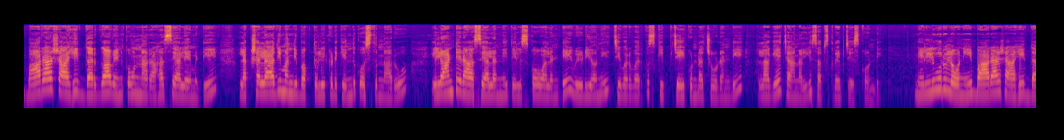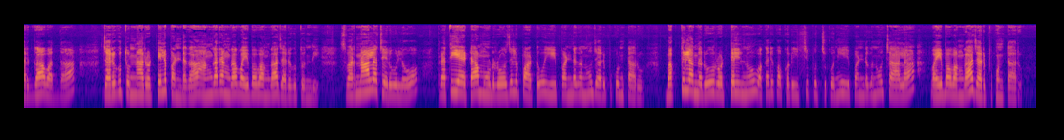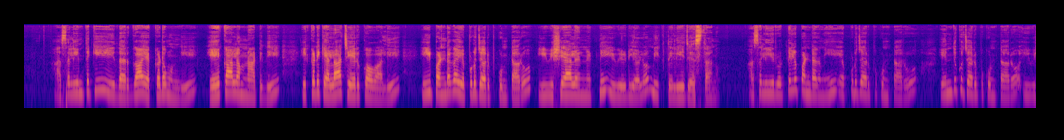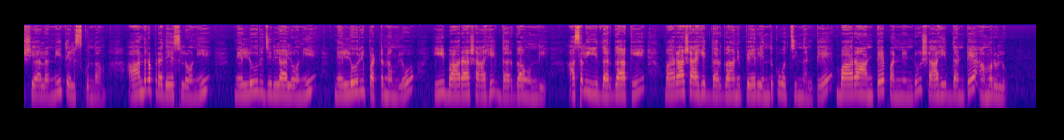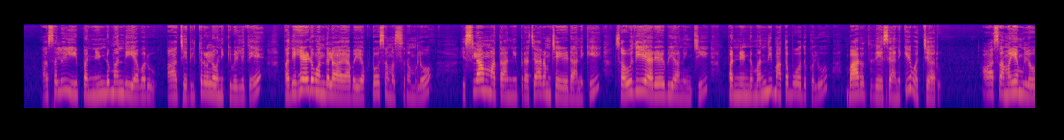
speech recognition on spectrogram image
బారా షాహిద్ దర్గా వెనుక ఉన్న రహస్యాలేమిటి? లక్షలాది మంది భక్తులు ఇక్కడికి ఎందుకు వస్తున్నారు? ఇలాంటి రహస్యాలన్నీ తెలుసుకోవాలంటే వీడియోని చివరి వరకు స్కిప్ చేయకుండా చూడండి. అలాగే ఛానల్ని సబ్స్క్రైబ్ చేసుకోండి. నెల్లూరులోని బారా షాహిద్ దర్గా వద్ద జరుగుతున్న రొట్టెల పండగ అంగరంగ వైభవంగా జరుగుతుంది. స్వర్ణాల చెరువులో ప్రతి ఏటా మూడు రోజుల పాటు ఈ పండుగను జరుపుకుంటారు. భక్తులందరూ రొట్టెలను ఒకరికొకరు ఇచ్చి పుచ్చుకొని ఈ పండుగను చాలా వైభవంగా జరుపుకుంటారు. అసలు ఇంతకీ ఈ దర్గా ఎక్కడ ఉంది? ఏ కాలం నాటిది? ఇక్కడికి ఎలా చేరుకోవాలి? ఈ పండగ ఎప్పుడు జరుపుకుంటారు? ఈ విషయాలన్నింటినీ ఈ వీడియోలో మీకు తెలియజేస్తాను. అసలు ఈ రొట్టెల పండగని ఎప్పుడు జరుపుకుంటారు? ఎందుకు జరుపుకుంటారో ఈ విషయాలన్నీ తెలుసుకుందాం. ఆంధ్రప్రదేశ్లోని నెల్లూరు జిల్లాలోని నెల్లూరి పట్టణంలో ఈ బారా షాహిద్ దర్గా ఉంది. అసలు ఈ దర్గాకి బారా షాహిద్ దర్గా అని పేరు ఎందుకు వచ్చిందంటే బారా అంటే పన్నెండు షాహిద్ అంటే అమరులు. అసలు ఈ పన్నెండు మంది ఎవరు? ఆ చరిత్రలోనికి వెళితే పదిహేడు వందల యాభై ఒకటో సంవత్సరంలో ఇస్లాం మతాన్ని ప్రచారం చేయడానికి సౌదీ అరేబియా నుంచి పన్నెండు మంది మతబోధకులు భారతదేశానికి వచ్చారు. ఆ సమయంలో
